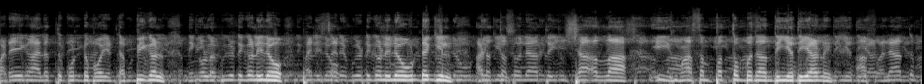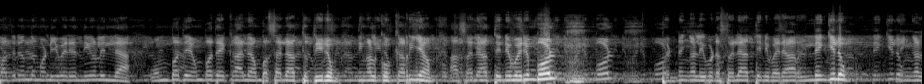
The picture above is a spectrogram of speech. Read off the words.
പഴയ കാലത്ത് കൊണ്ടുപോയ ഡബ്ബികൾ നിങ്ങളുടെ വീടുകളിലോ പരിസര വീടുകളിലോ ഉണ്ടെങ്കിൽ അടുത്ത സ്വലാത്ത് ഇൻഷാ ഈ മാസം പത്തൊമ്പതാം തീയതിയാണ്. ആ സ്വലാത്ത് പതിനൊന്ന് മണി വരെ നീളില്ല. ഒമ്പത് ഒമ്പതേ കാലാകുമ്പോൾ സ്വലാത്ത് തീരും. നിങ്ങൾക്കൊക്കെ അറിയാം. ആ വരുമ്പോൾ വരുമ്പോൾ പെണ്ണുങ്ങൾ ഇവിടെ സ്വലാത്തിന് വരാറില്ലെങ്കിലും നിങ്ങൾ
